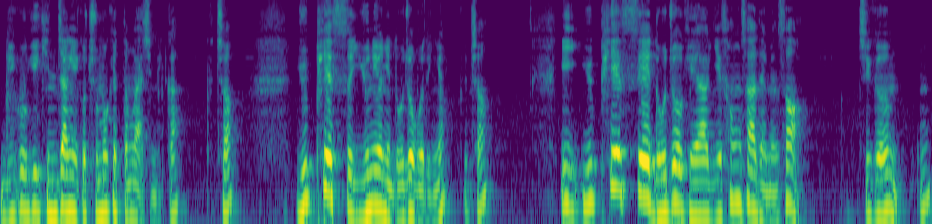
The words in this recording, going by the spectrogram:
미국이 긴장이 있고 주목했던 거 아십니까? 그렇죠? UPS 유니언이 노조거든요. 그렇죠? 이 UPS의 노조 계약이 성사되면서 지금 음?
